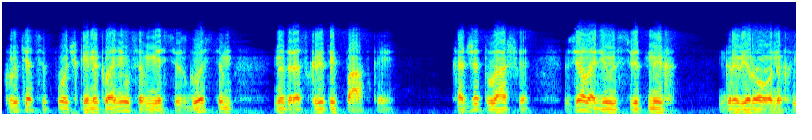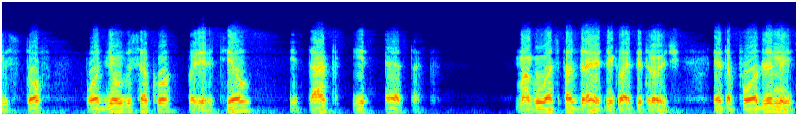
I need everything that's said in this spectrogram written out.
Крутя цепочкой, наклонился вместе с гостем над раскрытой папкой. Хаджет Лаша взял один из цветных гравированных листов, поднял высоко, повертел и так, и этак. Могу вас поздравить, Николай Петрович, это подлинный,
